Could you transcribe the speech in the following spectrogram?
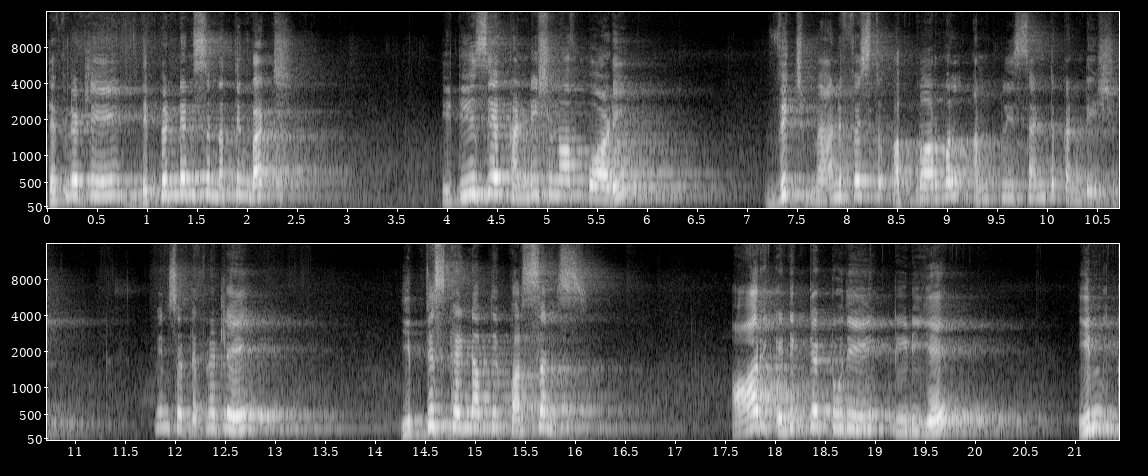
Definitely dependence nothing but it is a condition of body which manifest abnormal unpleasant condition. Means so definitely if this kind of the persons are addicted to the TDA, in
